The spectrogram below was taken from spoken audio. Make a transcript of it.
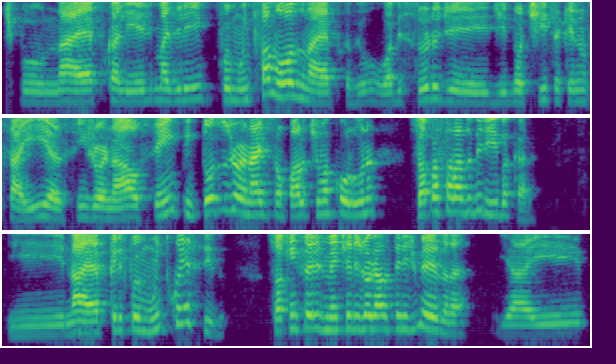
tipo, na época ali, ele, mas ele foi muito famoso na época, viu? O absurdo de, de notícia que ele não saía, assim, jornal, sempre, em todos os jornais de São Paulo tinha uma coluna só para falar do Biriba, cara. E na época ele foi muito conhecido. Só que infelizmente ele jogava tênis de mesa, né? E aí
